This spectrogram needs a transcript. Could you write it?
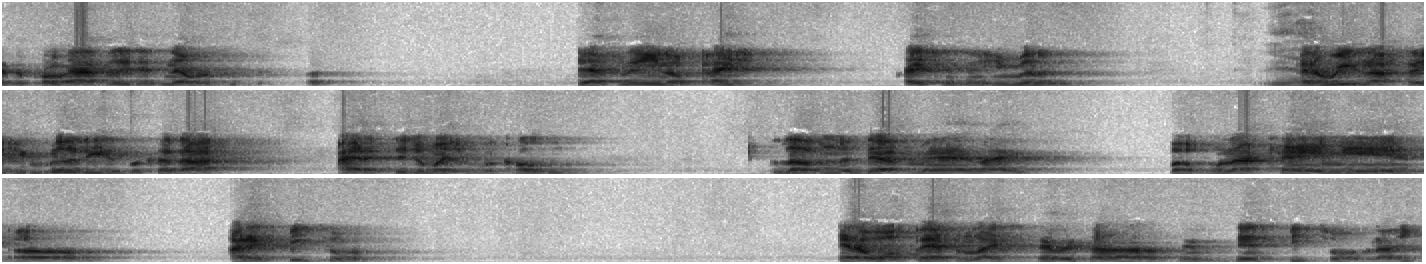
as a pro athlete, it's never good. But definitely, you know, patience, patience and humility. And the reason I say humility is because I I had a situation with Kobe, love him to death, man. Like, but when I came in, um, I didn't speak to him. And I walked past him like seven times and didn't speak to him. Now he,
